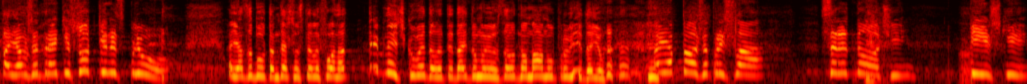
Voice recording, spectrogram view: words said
Та я вже треті сутки не сплю. А я забув там дещо з телефона. Дрібничку видалити, дай думаю, заодно маму провідаю. А я б теж прийшла серед ночі, пішки,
